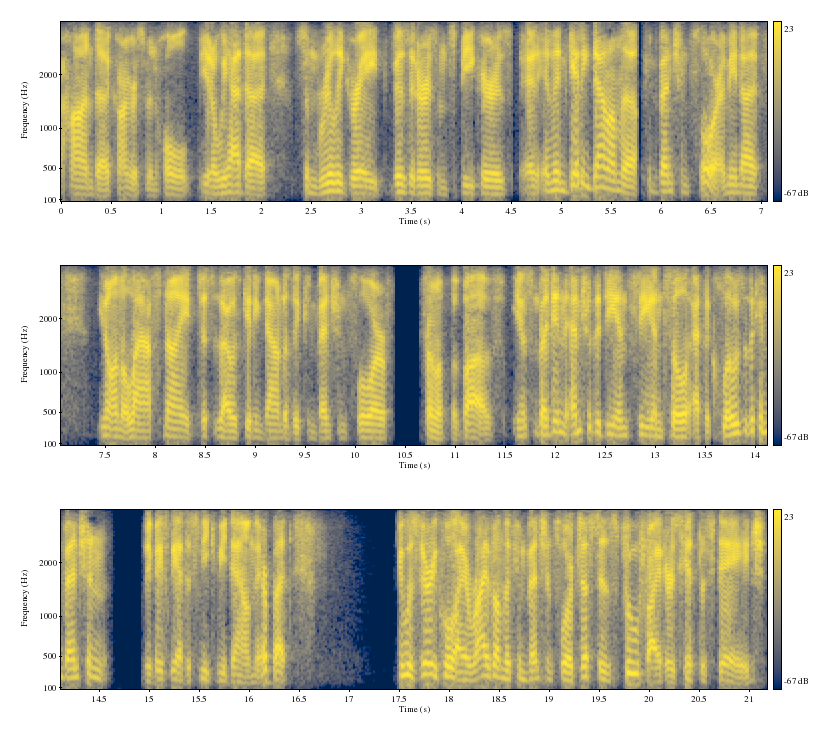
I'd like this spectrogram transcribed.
Honda, Congressman Holt. You know, we had uh, some really great visitors and speakers, and, and then getting down on the convention floor. I mean, uh, you know, on the last night, just as I was getting down to the convention floor from up above, you know, since I didn't enter the DNC until at the close of the convention, they basically had to sneak me down there. But it was very cool. I arrived on the convention floor just as Foo Fighters hit the stage.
